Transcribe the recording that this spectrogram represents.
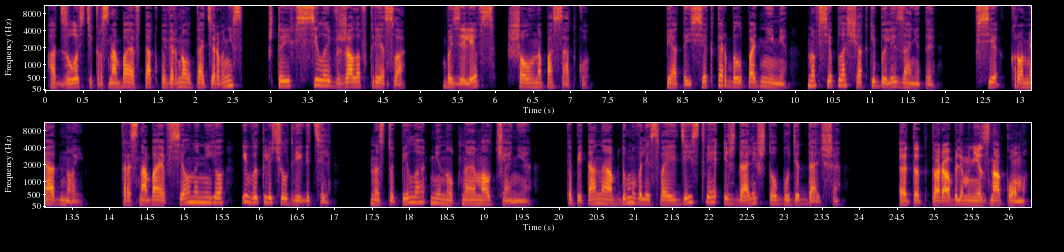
От злости Краснобаев так повернул катер вниз, что их с силой вжало в кресло. Базилевс шел на посадку. Пятый сектор был под ними, но все площадки были заняты. Все, кроме одной. Краснобаев сел на нее и выключил двигатель. Наступило минутное молчание. Капитаны обдумывали свои действия и ждали, что будет дальше. «Этот корабль мне знаком»,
